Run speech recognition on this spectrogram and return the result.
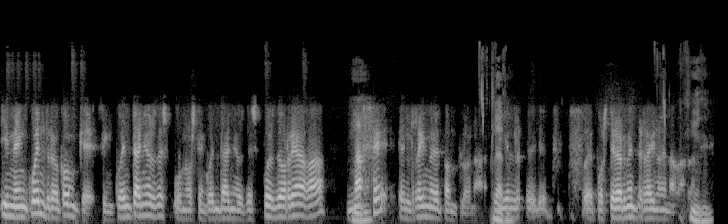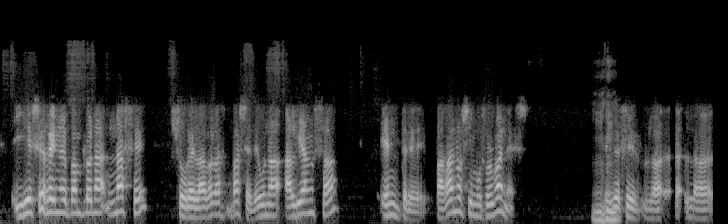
y me encuentro con que 50 años unos 50 años después de Orreaga, nace el reino de Pamplona y eh, posteriormente el reino de Navarra. Y ese reino de Pamplona nace sobre la base de una alianza entre paganos y musulmanes. Es decir, la,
